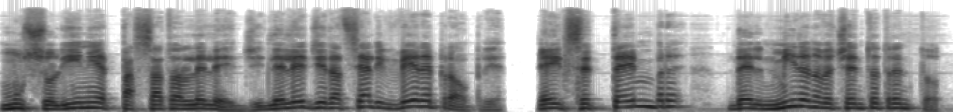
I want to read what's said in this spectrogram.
Mussolini è passato alle leggi, le leggi razziali vere e proprie. È il settembre del 1938.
